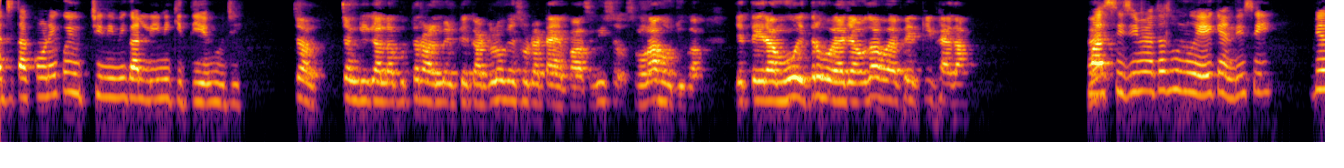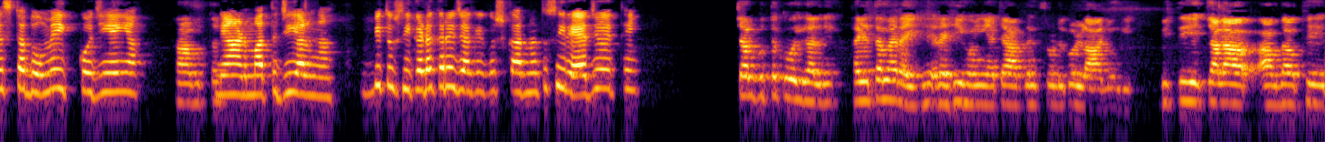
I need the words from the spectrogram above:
ਅੱਜ ਤੱਕ ਉਹਨੇ ਕੋਈ ਉੱਚੀ ਨੀਵੀਂ ਗੱਲ ਹੀ ਨਹੀਂ ਕੀਤੀ ਇਹੋ ਜੀ ਚੱਲ ਚੰਗੀ ਗੱਲ ਆ ਪੁੱਤ ਰਲ ਮਿਲ ਕੇ ਕੱਢ ਲੋਗੇ ਤੁਹਾਡਾ ਟਾਈਮ ਪਾਸ ਵੀ ਸ- ਸੋਹਣਾ ਹੋ ਜਾਊਗਾ। ਜੇ ਤੇਰਾ ਮੂੰਹ ਇੱਧਰ ਹੋਇਆ ਜਾਂ ਉਹਦਾ ਹੋਇਆ ਫਿਰ ਕੀ ਫਾਇਦਾ? ਮਾਸੀ ਜੀ ਮੈਂ ਤਾਂ ਤੁਹਾਨੂੰ ਇਹ ਕਹਿੰਦੀ ਸੀ ਵੀ ਅਸੀਂ ਤਾਂ ਦੋਵੇਂ ਇੱਕੋ ਜਿਹੀਆਂ ਹੀ ਆ। ਹਾਂ ਪੁੱਤ। ਨਿਆਣ ਮੱਤ ਜੀ ਵਾਲੀਆਂ ਵੀ ਤੁਸੀਂ ਕਿਹੜਾ ਘਰੇ ਜਾ ਕੇ ਕੁਝ ਕਰਨਾ ਤੁਸੀਂ ਰਹਿ ਜਿਓ ਇੱਥੇ ਹੀ। ਚੱਲ ਪੁੱਤ ਕੋਈ ਗੱਲ ਨਹੀਂ ਹਜੇ ਤਾਂ ਮੈਂ ਰਹੀ ਰਹੀ ਹੋਈ ਆ, ਚਾਰ ਦਿਨ ਤੁਹਾਡੇ ਕੋਲ ਲਾ ਜੂੰਗੀ। ਵੀ ਤੇ ਚੱਲ ਆਪਦਾ ਉੱਥੇ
